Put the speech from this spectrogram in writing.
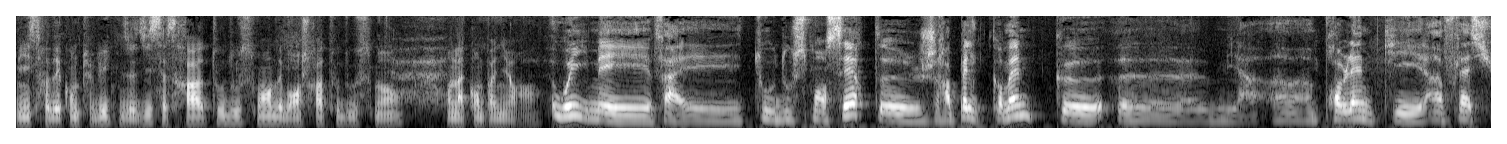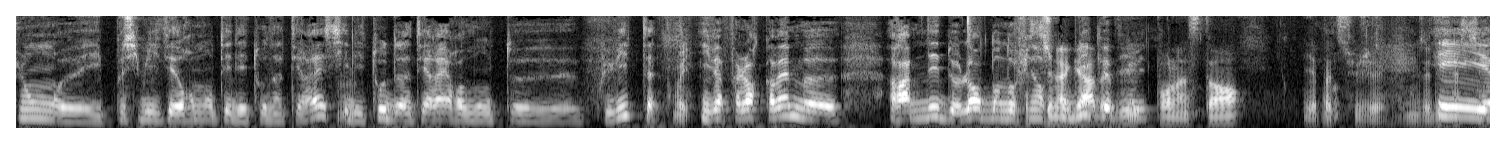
ministre des Comptes Publics, nous a dit ça sera tout doucement, on débranchera tout doucement on accompagnera. Oui, mais enfin, tout doucement certes. Je rappelle quand même qu'il y a un, problème qui est inflation et possibilité de remonter des taux d'intérêt. Si mm. les taux d'intérêt remontent plus vite, il va falloir quand même ramener de l'ordre dans nos finances publiques. Lagarde a dit, pour l'instant, il n'y a pas de sujet. nous a dit et,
